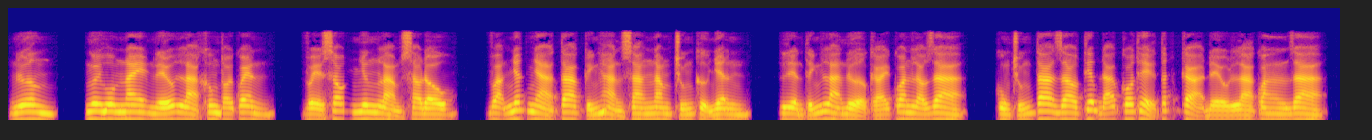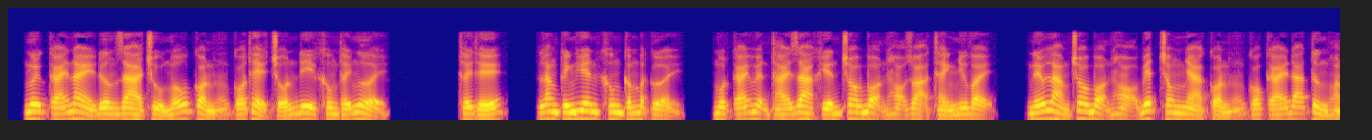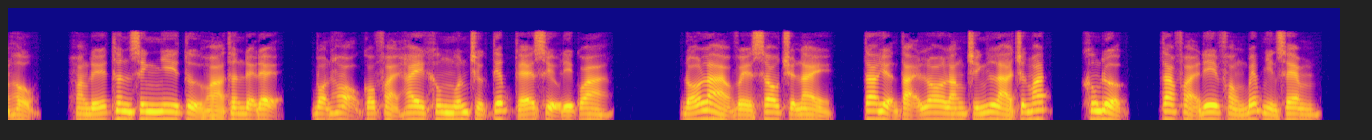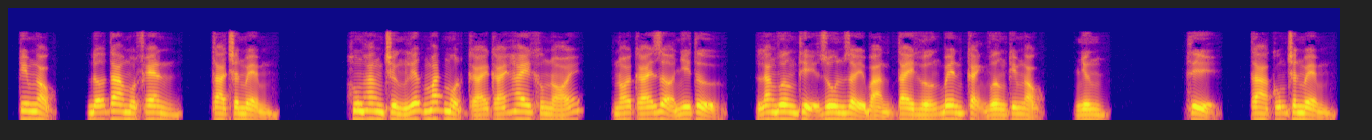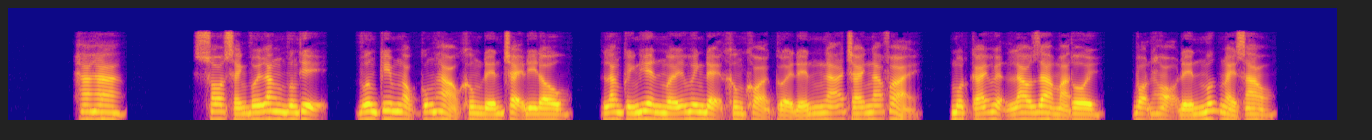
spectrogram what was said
Nương, ngươi hôm nay nếu là không thói quen, về sau nhưng làm sao đâu, vạn nhất nhà ta kính hàn sang năm chúng cử nhân, liền tính là nửa cái quan láo ra, cùng chúng ta giao tiếp đã có thể tất cả đều là quan gia, ngươi cái này đương ra chủ mẫu còn có thể trốn đi không thấy người. thấy thế, Lăng Kính Hiên không cấm bật cười, một cái huyện thái gia khiến cho bọn họ dọa thành như vậy, nếu làm cho bọn họ biết trong nhà còn có cái đã từng hoàng hậu, hoàng đế thân sinh nhi tử hòa thân đệ đệ, bọn họ có phải hay không muốn trực tiếp thế xỉu đi qua. Đó là về sau chuyện này, ta hiện tại lo lắng chính là trước mắt, không được, ta phải đi phòng bếp nhìn xem, Kim Ngọc, đỡ ta một phen, ta chân mềm. Hung hăng chừng liếc mắt một cái cái hay không nói, nói cái dở nhi tử, lang vương thị run rẩy bàn tay hướng bên cạnh vương Kim Ngọc, nhưng, thì, ta cũng chân mềm. Ha ha, so sánh với lăng vương thị, vương Kim Ngọc cũng hảo không đến chạy đi đâu, lăng kính hiên mấy huynh đệ không khỏi cười đến ngã trái ngã phải, một cái huyện lao ra mà thôi, bọn họ đến mức này sao?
